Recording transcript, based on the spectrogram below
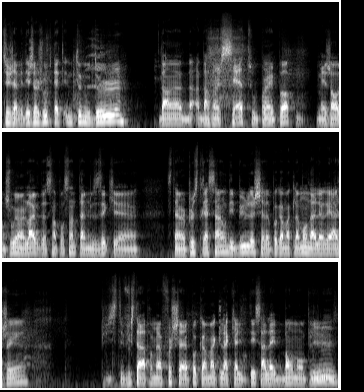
tu sais, j'avais déjà joué peut-être une tune ou deux dans, dans, dans un set ou peu Ouais. importe. Mais genre, de jouer un live de 100% de ta musique, euh, c'était un peu stressant au début. Là. Je savais pas comment que le monde allait réagir. Puis, vu que c'était la première fois, je savais pas comment que la qualité, ça allait être bon non plus. Mhm.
